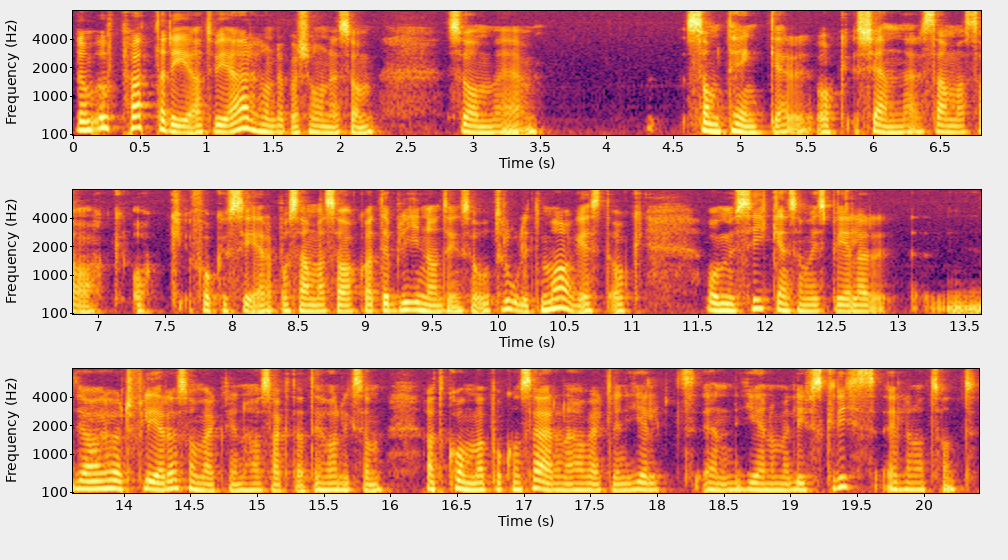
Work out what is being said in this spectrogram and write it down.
De uppfattar det att vi är hundra personer som, som eh, som tänker och känner samma sak och fokuserar på samma sak och att det blir någonting så otroligt magiskt och, och musiken som vi spelar jag har hört flera som verkligen har sagt att det har liksom att komma på konserterna har verkligen hjälpt en genom en livskris eller något sånt.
